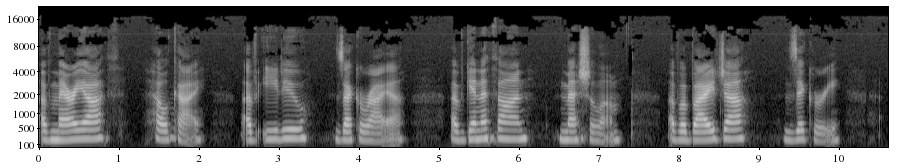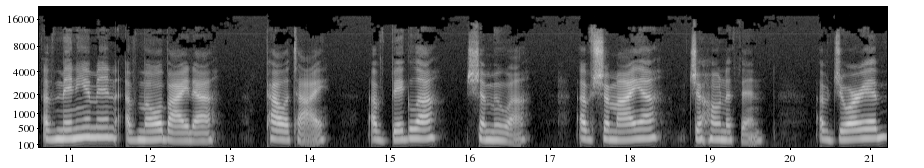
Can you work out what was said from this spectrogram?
of Marioth, Helkai, of Edu, Zechariah, of Ginnethon, Meshullam, of Abijah, Zichri, of Miniamin of Moabida, Palatai, of Bigla, Shemua, of Shemaiah, Jehonathan, of Jorib,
